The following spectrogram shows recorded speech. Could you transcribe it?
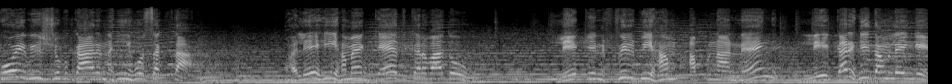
कोई भी शुभ कार्य नहीं हो सकता। भले ही हमें कैद करवा दो, लेकिन फिर भी हम अपना नैंग लेकर ही दम लेंगे।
